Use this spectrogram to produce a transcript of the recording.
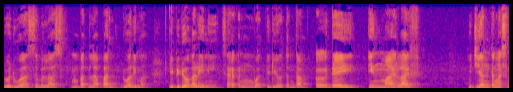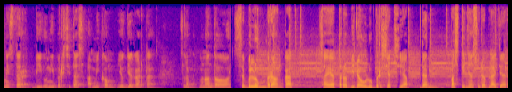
22114825. Di video kali ini saya akan membuat video tentang A Day in My Life ujian tengah semester di Universitas Amikom Yogyakarta. Selamat menonton. Sebelum berangkat, saya terlebih dahulu bersiap-siap dan pastinya sudah belajar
